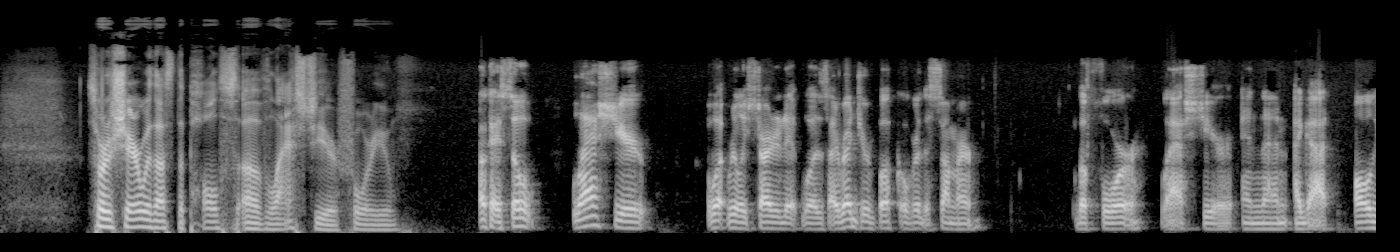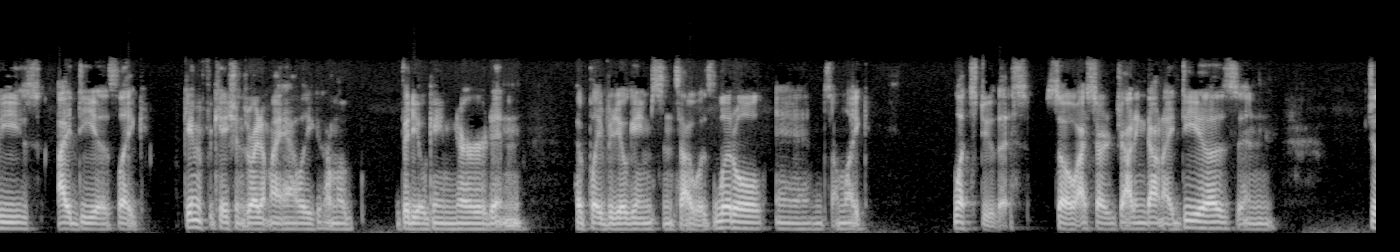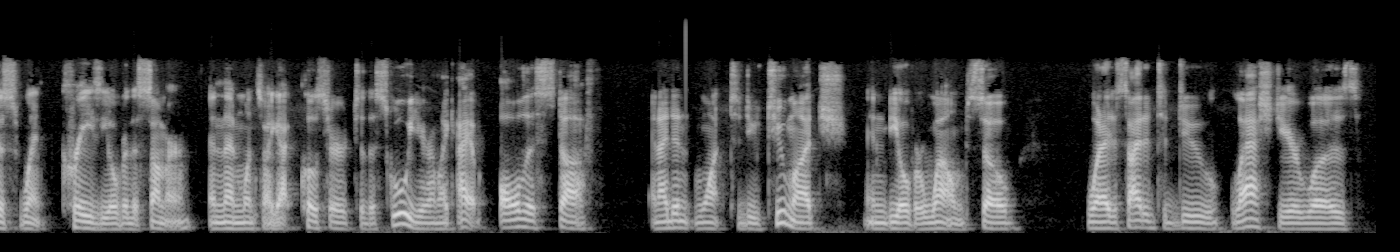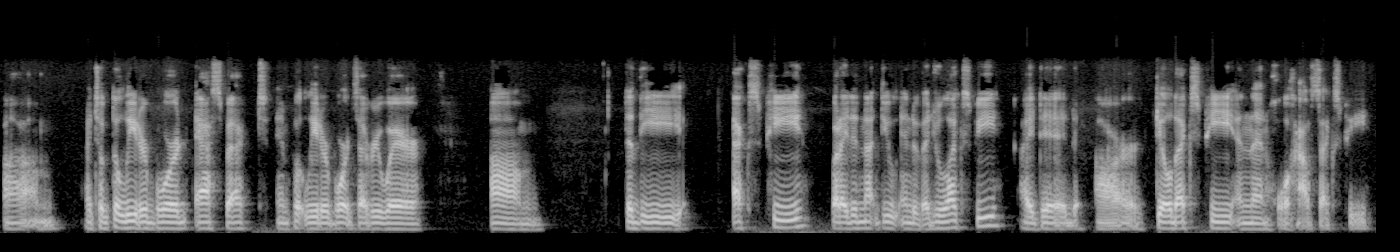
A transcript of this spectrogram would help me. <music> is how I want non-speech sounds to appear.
sort of share with us the pulse of last year for you. Okay, so last year, what really started it was I read your book over the summer before last year, and then I got all these ideas like gamification's right up my alley because I'm a video game nerd and have played video games since I was little, and I'm like, let's do this. So I started jotting down ideas and just went crazy over the summer. And then once I got closer to the school year, I'm like, I have all this stuff and I didn't want to do too much and be overwhelmed. So what I decided to do last year was um, I took the leaderboard aspect and put leaderboards everywhere. Um, did the XP, but I did not do individual XP. I did our guild XP and then whole house XP.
